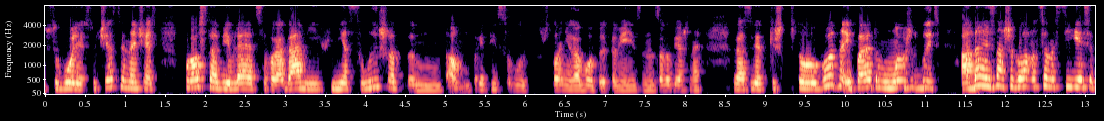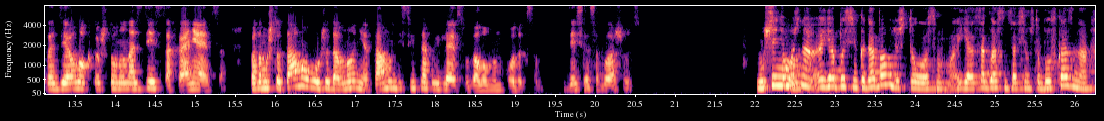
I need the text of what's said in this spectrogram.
все более существенная часть, просто объявляется врагами, их не слышат, там приписывают, что они работают, там, я не знаю, на зарубежной разведке, что угодно, и поэтому, может быть, одна из наших главных ценностей есть этот диалог, то, что он у нас здесь сохраняется, потому что там его уже давно нет, там он действительно определяется уголовным кодексом. Здесь я соглашусь. Ну, Ксения, можно э, я быстренько добавлю, что я согласна со всем, что было сказано,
